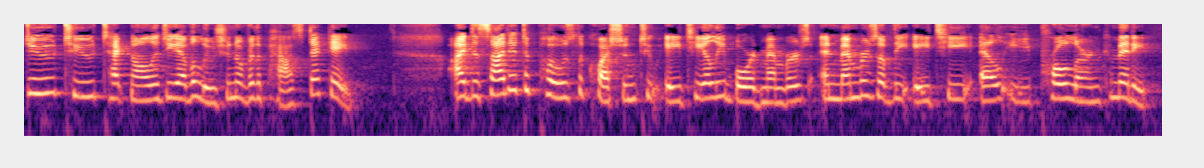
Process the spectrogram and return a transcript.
due to technology evolution over the past decade? I decided to pose the question to ATLE board members and members of the ATLE ProLearn committee.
